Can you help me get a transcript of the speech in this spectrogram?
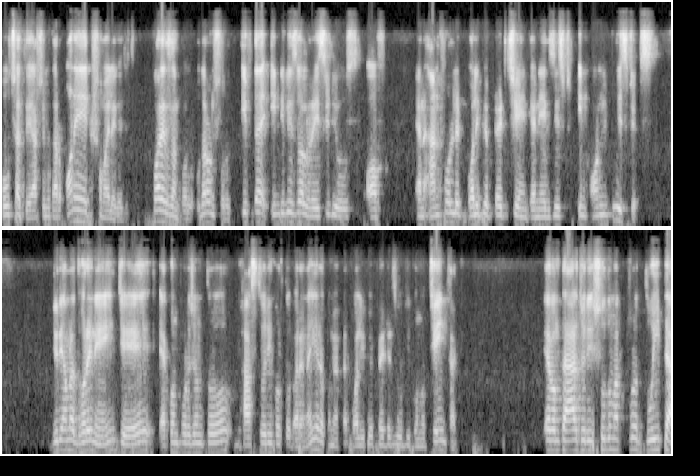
পৌঁছাতে আসলে তার অনেক সময় লেগে যেত। ফর এক্সাম্পল উদাহরণস্বরূপ if the individual residues of an unfolded polypeptide chain can exist in only two steps যদি আমরা ধরে নেই যে এখন পর্যন্ত ভাস তৈরি করতে পারে না এরকম একটা পলিপেপটাইডের যদি কোনো চেইন থাকে এবং তার যদি শুধুমাত্র দুইটা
